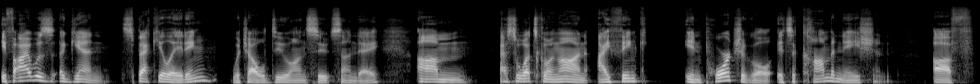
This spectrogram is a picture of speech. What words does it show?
if I was again speculating, which I will do on Suit Sunday, um, as to what's going on, I think in Portugal, it's a combination of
